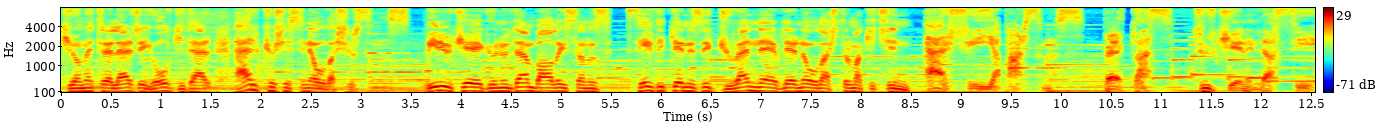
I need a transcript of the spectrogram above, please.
kilometrelerce yol gider, her köşesine ulaşırsınız. Bir ülkeye gönülden bağlıysanız, sevdiklerinizi güvenle evlerine ulaştırmak için her şeyi yaparsınız. Petlas, Türkiye'nin lastiği.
